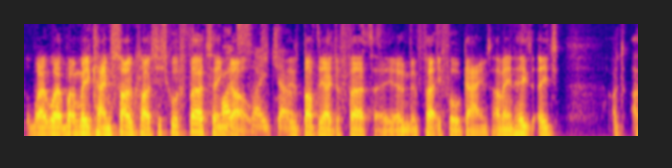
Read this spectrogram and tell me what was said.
where, where, when we came so close, he scored 13 I'd goals. say Gerrard- He's above the age of 30 in, in 34 games. I mean, he's, he's I, I,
